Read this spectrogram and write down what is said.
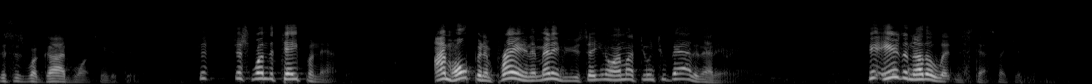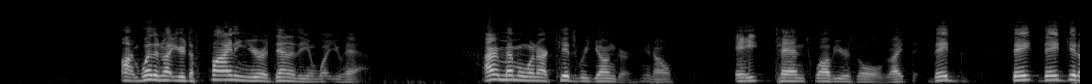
This is what God wants me to do. Just, just run the tape on that. I'm hoping and praying that many of you say, you know, I'm not doing too bad in that area. Here's another litmus test I give you on whether or not you're defining your identity and what you have. I remember when our kids were younger, you know, 8, 10, 12 years old, right? They'd, they, they'd get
